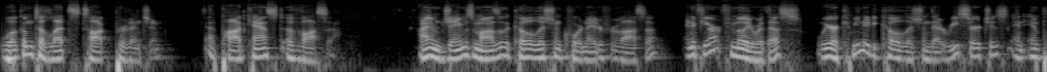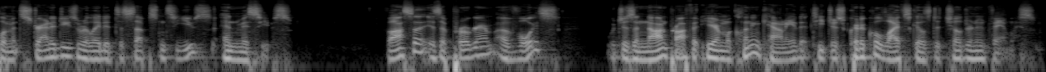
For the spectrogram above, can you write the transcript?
Welcome to Let's Talk Prevention, a podcast of VASA. I am James Mazza, the Coalition Coordinator for VASA. And if you aren't familiar with us, we are a community coalition that researches and implements strategies related to substance use and misuse. VASA is a program of Voice, which is a nonprofit here in McLennan County that teaches critical life skills to children and families.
